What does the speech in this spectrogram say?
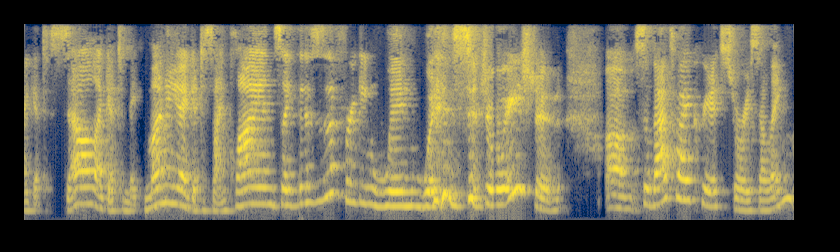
I get to sell. I get to make money. I get to sign clients. Like this is a freaking win-win situation. Um, so that's why I created story selling.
